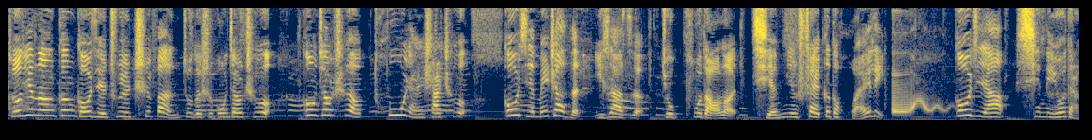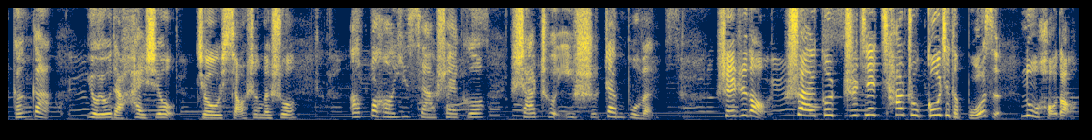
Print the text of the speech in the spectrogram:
昨天呢，跟狗姐出去吃饭，坐的是公交车，公交车突然刹车，狗姐没站稳，一下子就扑倒了前面帅哥的怀里。狗姐啊，心里有点尴尬，又有点害羞，就小声的说：“啊，不好意思啊，帅哥，刹车一时站不稳。”谁知道帅哥直接掐住狗姐的脖子，怒吼道。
